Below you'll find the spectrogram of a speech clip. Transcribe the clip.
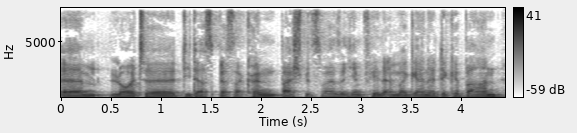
ähm, Leute, die das besser können. Beispielsweise, ich empfehle immer gerne Dicke Bahn,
